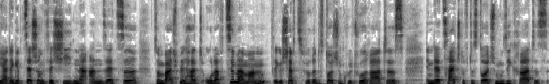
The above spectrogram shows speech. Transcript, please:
Ja, da gibt's ja schon verschiedene Ansätze. Zum Beispiel hat Olaf Zimmermann, der Geschäftsführer des Deutschen Kulturrates, in der Zeitschrift des Deutschen Musikrates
